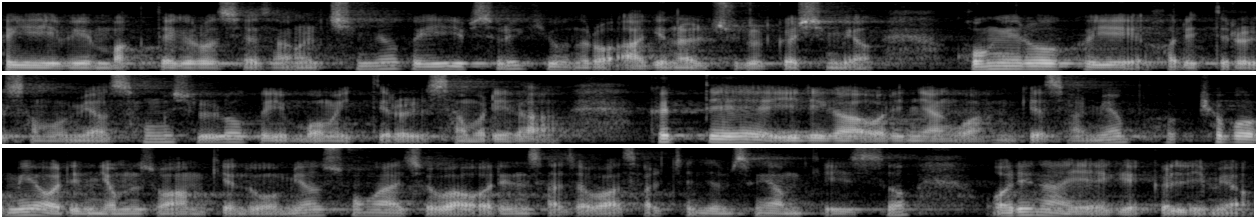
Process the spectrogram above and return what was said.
그의 입이 막대기로 세상을 치며 그의 입술의 기운으로 악인을 죽일 것이며 공의로 그의 허리띠를 삼으며 성실로 그의 몸의 띠를 삼으리라. 그때 이리가 어린 양과 함께 살며 표범이 어린 염소와 함께 누우며 송아지와 어린 사자와 살찐 짐승이 함께 있어 어린아이에게 끌리며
